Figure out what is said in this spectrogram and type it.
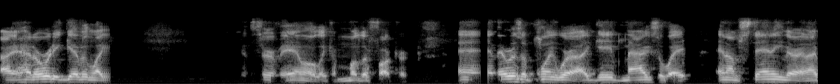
I had already given like conserve ammo like a motherfucker, and there was a point where I gave mags away, and I'm standing there, and I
